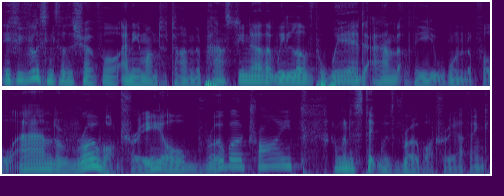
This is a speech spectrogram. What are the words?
If you've listened to the show for any amount of time in the past, you know that we love the weird and the wonderful. And Robotry, or Robotry, I'm going to stick with Robotry, I think,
